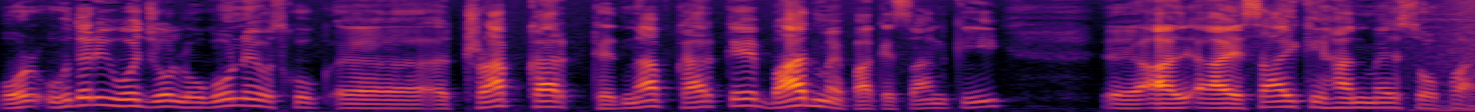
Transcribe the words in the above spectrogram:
और उधर ही वो जो लोगों ने उसको ट्रैप कर किडनैप करके, बाद में पाकिस्तान की आई एस आई के हाथ में सौंपा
